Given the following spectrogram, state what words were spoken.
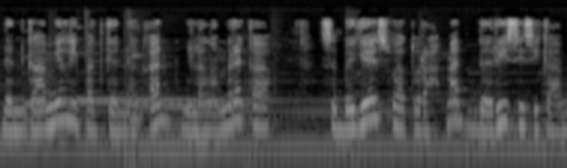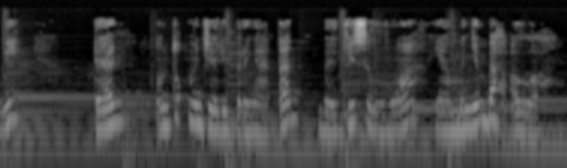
dan kami lipat gandakan bilangan mereka sebagai suatu rahmat dari sisi kami dan untuk menjadi peringatan bagi semua yang menyembah Allah."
